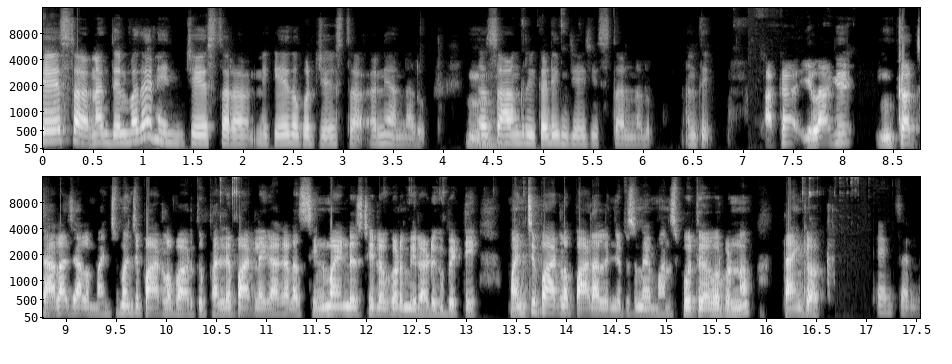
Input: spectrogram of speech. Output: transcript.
చేస్తా నాకు తెలియదా నేను చేస్తారా నీకు ఏదో ఒకటి చేస్తా అని అన్నాడు. సాంగ్ రికార్డింగ్ చేసి ఇస్తా అన్నాడు. అంతే. అక్క ఇలాగే ఇంకా చాలా చాలా మంచి మంచి పాటలు పాడుతూ పల్లె పాటలే కాక అలా సినిమా ఇండస్ట్రీలో కూడా మీరు అడుగుపెట్టి మంచి పాటలు పాడాలని చెప్పేసి మేము మనస్ఫూర్తిగా కోరుకుంటున్నాం. థ్యాంక్ యూ అక్క. థ్యాంక్స్ అన్న.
